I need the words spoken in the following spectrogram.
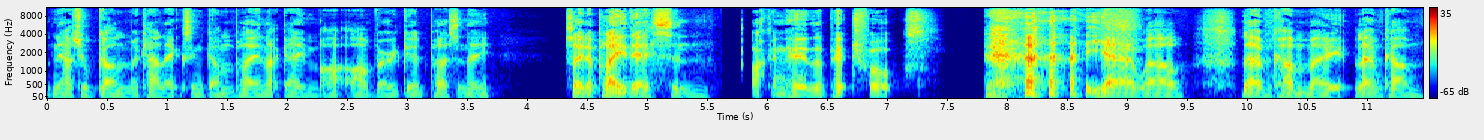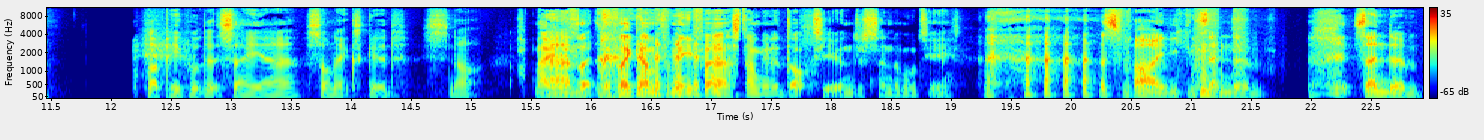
and the actual gun mechanics and gunplay in that game are, aren't very good personally. So to play this and I can hear the pitchforks. yeah, well, let them come, mate. Let them come. Like people that say uh, Sonic's good. It's not. Mate, if, Um, they, if they come for me first, I'm going to dox you and just send them all to you. That's fine. You can send them. send them.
